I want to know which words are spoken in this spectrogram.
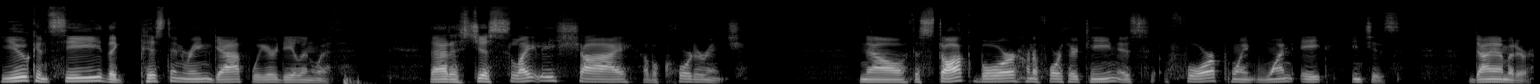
you can see the piston ring gap we are dealing with. That is just slightly shy of a quarter inch. Now, the stock bore on a 413 is 4.18 inches diameter.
